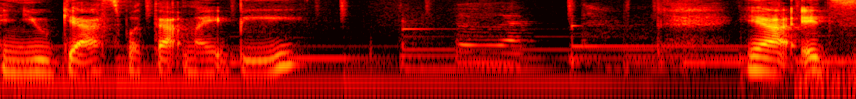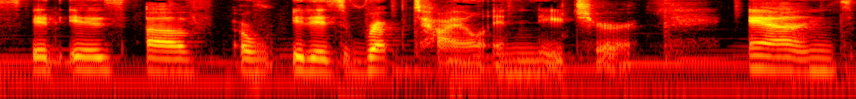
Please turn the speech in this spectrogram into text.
can you guess what that might be? Yeah, it's it is of a, it is reptile in nature, and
